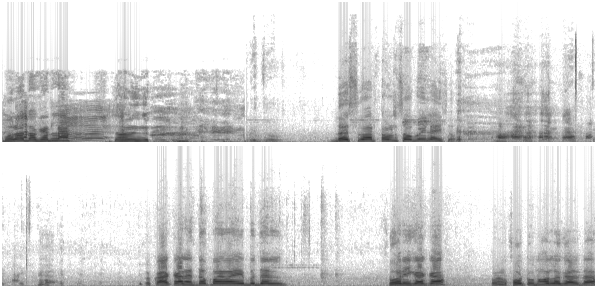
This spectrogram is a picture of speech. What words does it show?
બોલો તો કેટલા? દસ વાર ત્રણસો બોલાય છો. તો કાકાને તપાવ્યા એ બદલ. સોરી કાકા. પણ ખોટું ન લગાડતા.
